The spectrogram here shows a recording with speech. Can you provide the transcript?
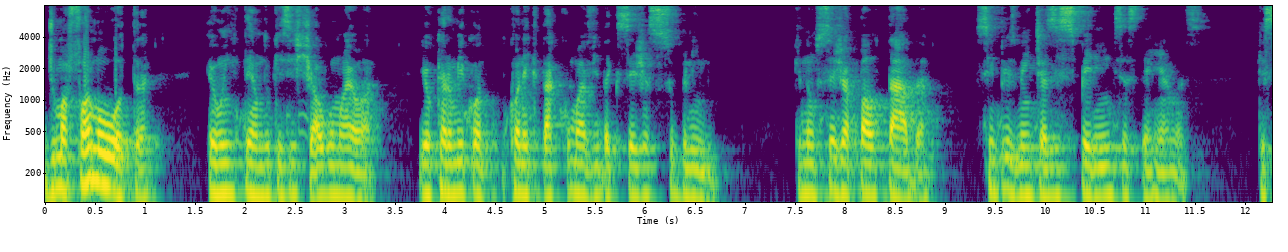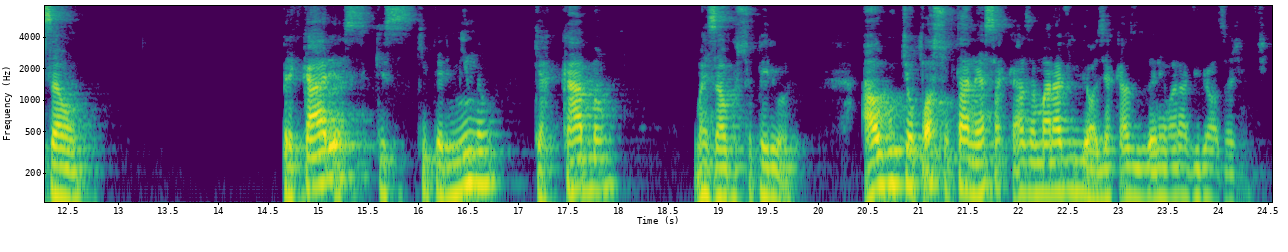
de uma forma ou outra, eu entendo que existe algo maior. E eu quero me conectar com uma vida que seja sublime, que não seja pautada simplesmente as experiências terrenas, que são precárias, que, que terminam, que acabam, mas algo superior. Algo que eu posso estar nessa casa maravilhosa, e a casa do Dani é maravilhosa, gente.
